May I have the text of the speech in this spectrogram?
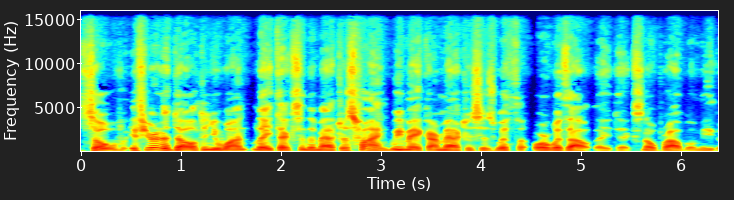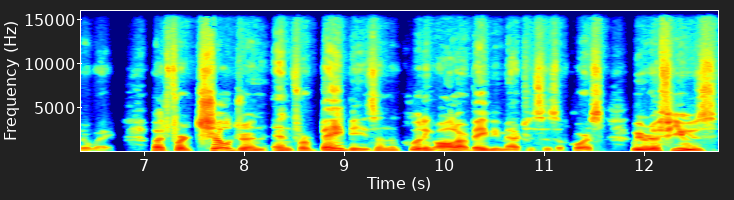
So if you're an adult and you want latex in the mattress, fine. We make our mattresses with or without latex, no problem either way. But for children and for babies, and including all our baby mattresses, of course, we refuse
